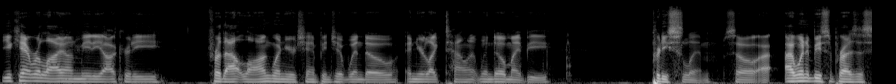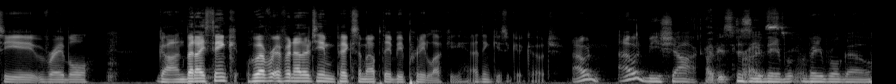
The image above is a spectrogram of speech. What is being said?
you can't rely on mediocrity for that long when your championship window and your like talent window might be pretty slim. So I, I wouldn't be surprised to see Vrabel gone, but I think whoever if another team picks him up, they'd be pretty lucky. I think he's a good coach. I would I would be shocked I'd be to see surprised. Vabr- Vrabel go.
